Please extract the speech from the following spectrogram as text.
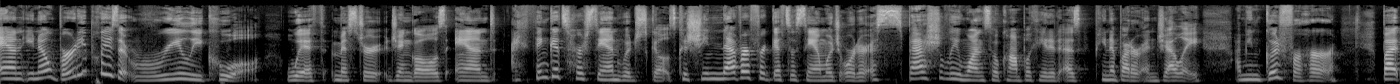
And, you know, Birdie plays it really cool. with Mr. Jingles, and I think it's her sandwich skills because she never forgets a sandwich order, especially one so complicated as peanut butter and jelly. I mean, good for her. But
